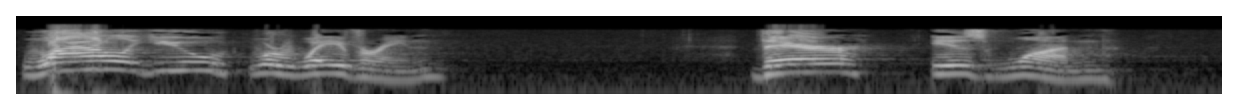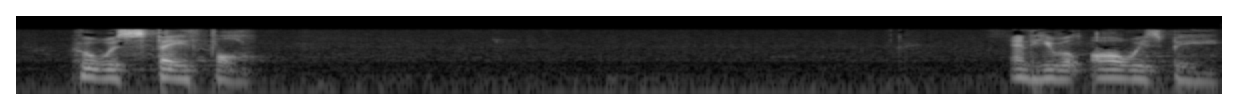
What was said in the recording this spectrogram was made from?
While you were wavering, there is one who was faithful. And he will always be.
